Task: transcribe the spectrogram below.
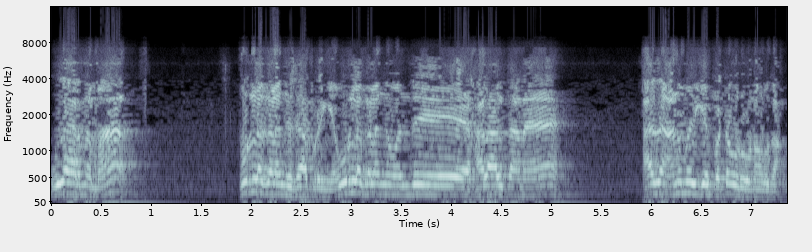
உதாரணமா உருளைக்கிழங்கு சாப்பிடுறீங்க. உருளைக்கிழங்கு வந்து ஹலால் தானே. அது அனுமதிக்கப்பட்ட ஒரு உணவு தான்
